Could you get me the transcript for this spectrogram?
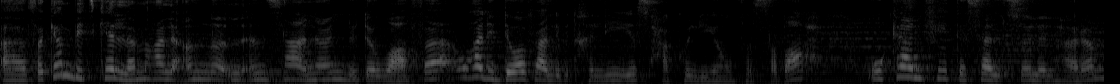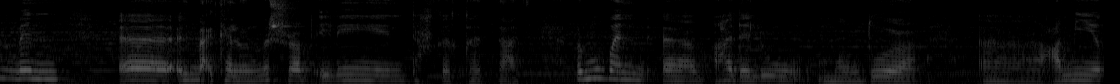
فكان بيتكلم على أن الإنسان عنده دوافع وهذه الدوافع اللي بتخليه يصحى كل يوم في الصباح. وكان في تسلسل الهرم من آه، المأكل والمشرب إلين تحقيق الذات. عموما آه، هذا له موضوع عميق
